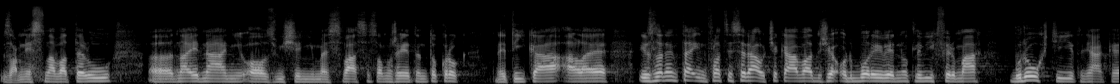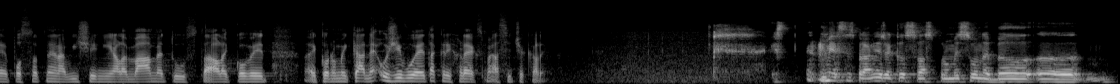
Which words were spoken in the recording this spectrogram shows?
zaměstnavatelů eh, na jednání o zvýšení mest? Vás se samozřejmě tento krok netýká, ale i vzhledem k té inflaci se dá očekávat, že odbory v jednotlivých firmách budou chtít nějaké podstatné navýšení, ale máme tu stále covid, ekonomika neoživuje tak rychle, jak jsme asi čekali. Jak jste správně řekl, Svaz průmyslu nebyl uh,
